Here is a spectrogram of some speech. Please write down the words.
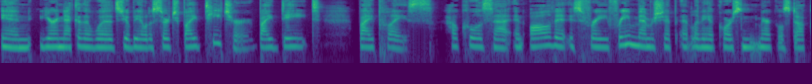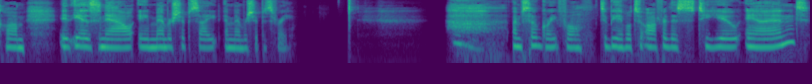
in your neck of the woods. You'll be able to search by teacher, by date, by place. How cool is that? And all of it is free, free membership at livingacourseofmiracles.com. It is now a membership site and membership is free. I'm so grateful to be able to offer this to you. And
